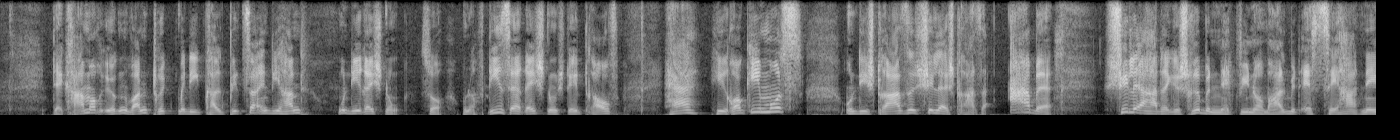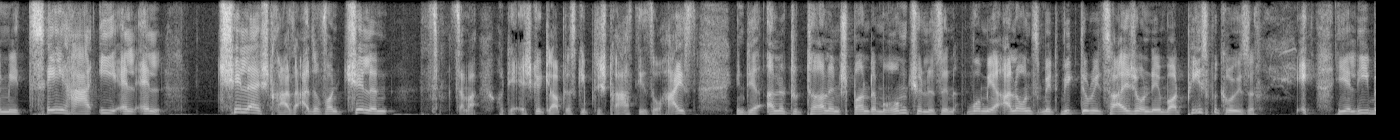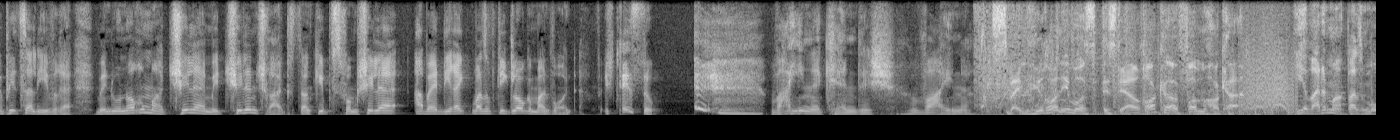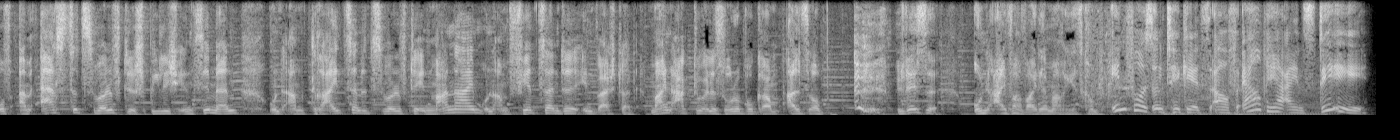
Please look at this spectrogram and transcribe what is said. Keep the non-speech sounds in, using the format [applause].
Der kam auch irgendwann, drückt mir die Kaltpizza in die Hand und die Rechnung. So, und auf dieser Rechnung steht drauf, Herr Hirokimus und die Straße Schillerstraße. Aber Schiller hat er geschrieben, nicht wie normal mit SCH, mit C-H-I-L-L. Chillerstraße, also von Chillen. [laughs] Sag mal, hat ihr echt geglaubt, es gibt eine Straße, die so heißt, in der alle total entspannt am Rumchillen sind, wo wir alle uns mit Victory zeigen und dem Wort Peace begrüßen? [laughs] Hier, liebe Pizzalieferer, wenn du noch einmal Chiller mit Chillen schreibst, dann gibt's vom Schiller aber direkt was auf die Glocke, mein Freund. Verstehst du? Weine kenn dich, weine. Sven Hieronymus ist der Rocker vom Hocker. Hier, warte mal, pass mal auf. Am 1.12. spiele ich in Zimmern und am 13.12. in Mannheim und am 14. in Werstadt. Mein aktuelles Soloprogramm, als ob. Verstehst du? Und einfach weitermachen. Jetzt kommt. Infos und Tickets auf rb1.de.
